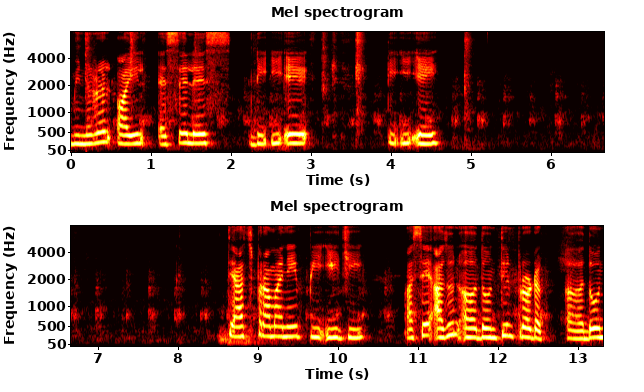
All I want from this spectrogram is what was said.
mineral oil S L S D E A T E A त्याचप्रमाणे पी ई जी असे अजून दोन तीन प्रॉडक्ट दोन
